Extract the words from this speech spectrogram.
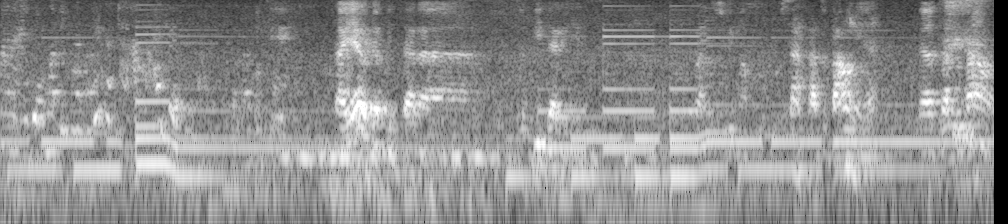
mana aja? Motivatornya tentang apa aja tuh pak? Oke, saya udah bicara lebih dari 150 perusahaan satu tahun ya dalam satu tahun.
